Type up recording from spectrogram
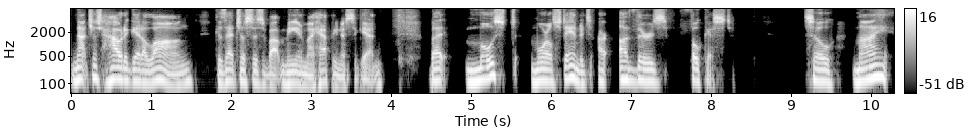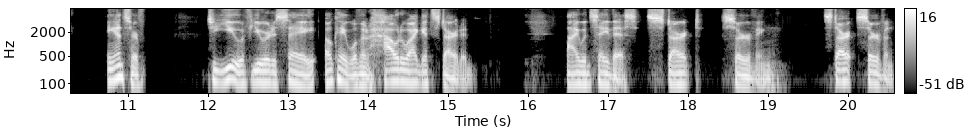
not just how to get along because that just is about me and my happiness again. But most moral standards are others focused. So, my answer to you, if you were to say, okay, well, then how do I get started? I would say this start serving. Start serving.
